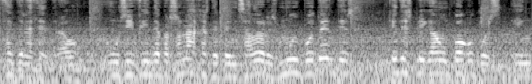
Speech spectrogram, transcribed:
etcétera, etcétera. Un sinfín de personajes, de pensadores muy potentes que te explican un poco pues en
